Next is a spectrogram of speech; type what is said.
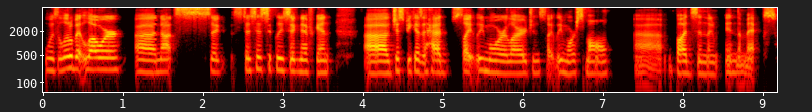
was a little bit lower, uh, not statistically significant, uh, just because it had slightly more large and slightly more small uh, buds in the in the mix.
